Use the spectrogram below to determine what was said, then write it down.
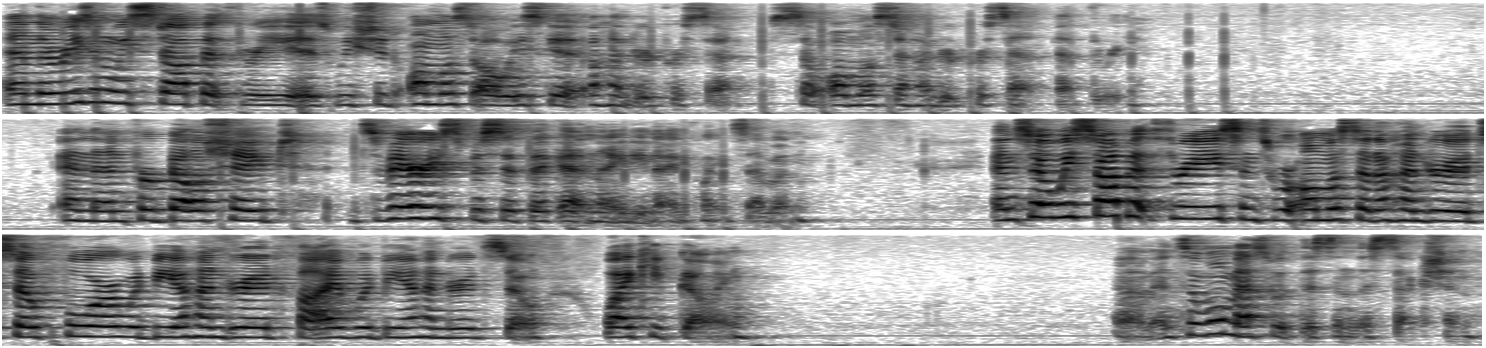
And the reason we stop at three is we should almost always get 100%. So almost 100% at three. And then for bell-shaped, it's very specific at 99.7. And so we stop at three since we're almost at 100. So four would be 100, five would be 100. So why keep going? Um, and so we'll mess with this in this section.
